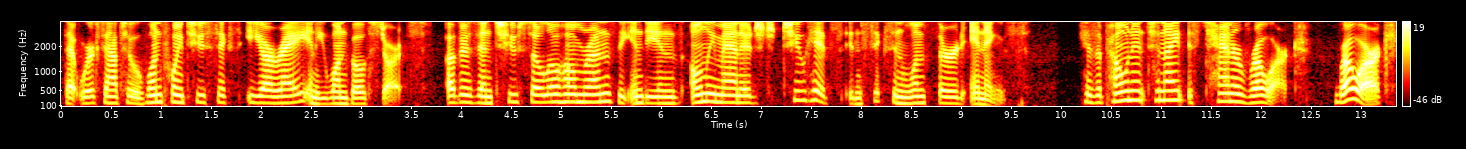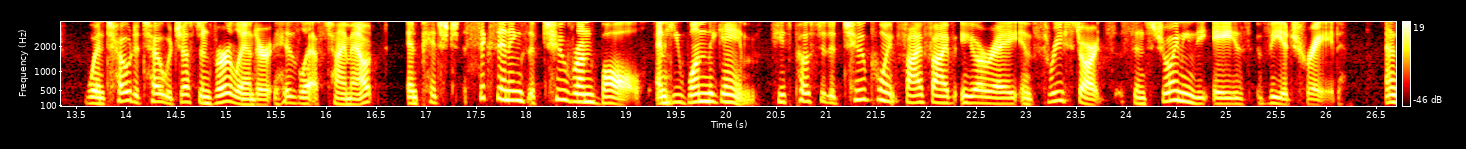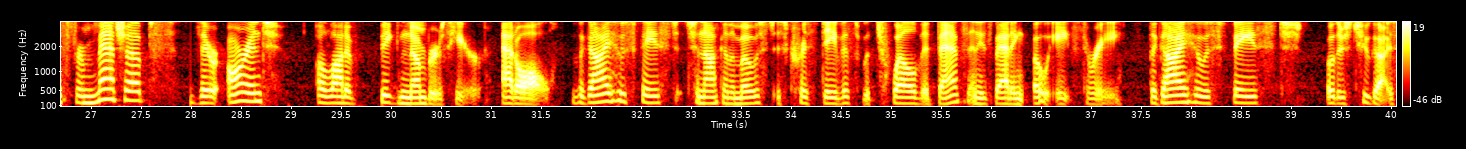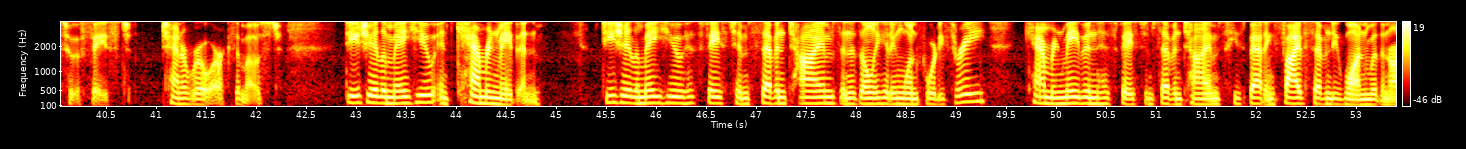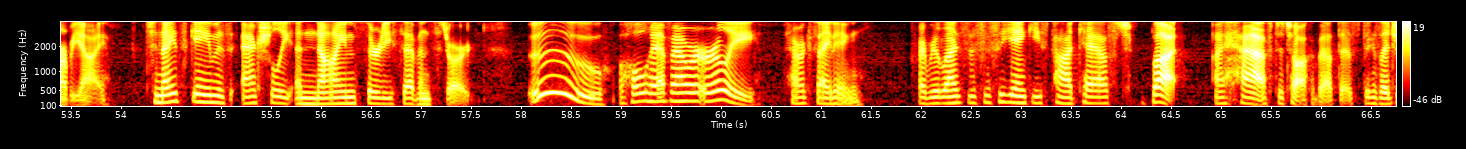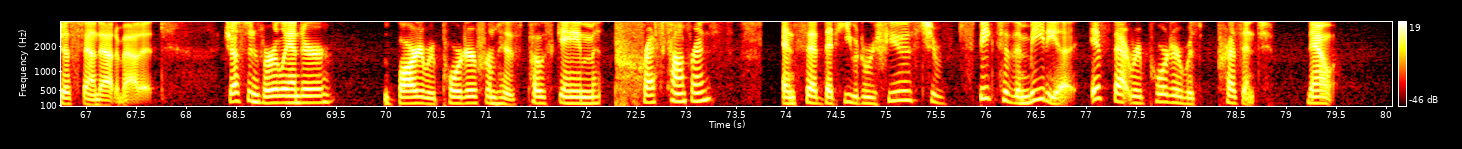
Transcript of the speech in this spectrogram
That works out to a 1.26 ERA, and he won both starts. Other than two solo home runs, the Indians only managed two hits in six and one third innings. His opponent tonight is Tanner Roark. Roark went toe to toe with Justin Verlander his last time out and pitched six innings of two run ball, and he won the game. He's posted a 2.55 ERA in three starts since joining the A's via trade. As for matchups, there aren't a lot of big numbers here at all. The guy who's faced Tanaka the most is Chris Davis with 12 at bats, and he's batting 083. The guy who has faced, oh, there's two guys who have faced Tanner Roark the most DJ LeMahieu and Cameron Maybin. DJ LeMahieu has faced him seven times and is only hitting 143. Cameron Maybin has faced him seven times. He's batting 571 with an RBI. Tonight's game is actually a 937 start. Ooh, a whole half hour early. How exciting. I realize this is a Yankees podcast, but I have to talk about this because I just found out about it. Justin Verlander barred a reporter from his post game press conference and said that he would refuse to speak to the media if that reporter was present. Now,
